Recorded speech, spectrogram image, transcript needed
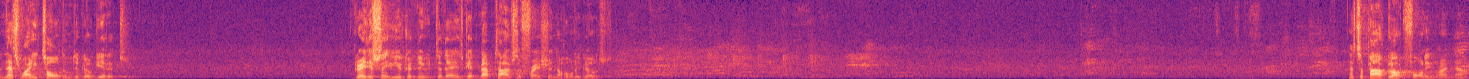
And that's why he told them to go get it. Greatest thing you could do today is get baptized afresh in the Holy Ghost. That's the power of God falling right now.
